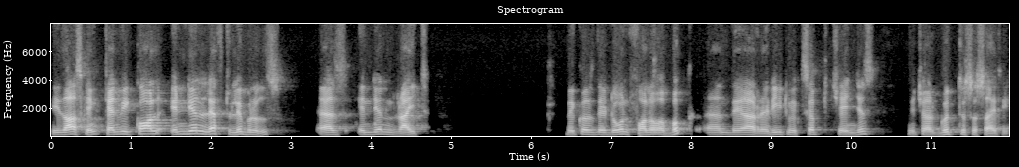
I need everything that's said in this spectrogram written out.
He's asking, can we call Indian left liberals as Indian right? Because they don't follow a book and they are ready to accept changes which are good to society.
